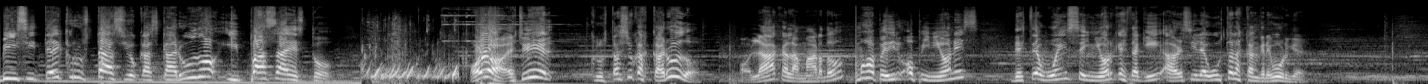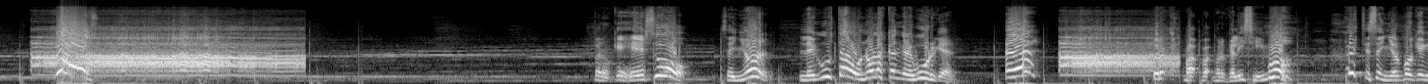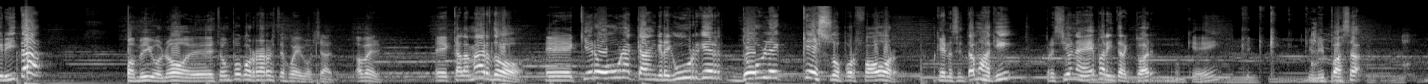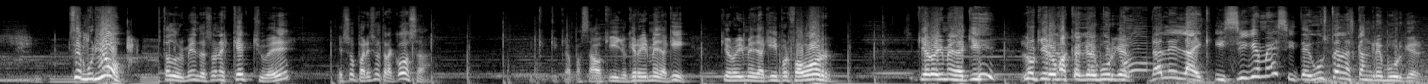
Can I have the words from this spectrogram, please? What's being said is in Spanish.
Visité el crustáceo cascarudo y pasa esto. Hola, estoy en el crustáceo cascarudo. Hola, calamardo. Vamos a pedir opiniones de este buen señor que está aquí. A ver si le gustan las cangreburger. ¿Pero qué es eso? Señor, ¿le gusta o no las cangreburger? ¿Eh? ¿Pero, pero, pero qué le hicimos? ¿Este señor por qué grita? Amigo, no, eh, está un poco raro este juego, chat. A ver, eh, Calamardo, eh, quiero una cangreburger doble queso, por favor. Ok, nos sentamos aquí. Presiona E para interactuar. Ok. ¿Qué, qué- qué le pasa? ¡Se murió! Está durmiendo, eso no es ¿eh? Eso parece otra cosa. ¿Qué, qué- qué ha pasado aquí? Yo quiero irme de aquí. Quiero irme de aquí, por favor. Quiero irme de aquí. No quiero más cangreburger. Dale like y sígueme si te gustan las cangreburger.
